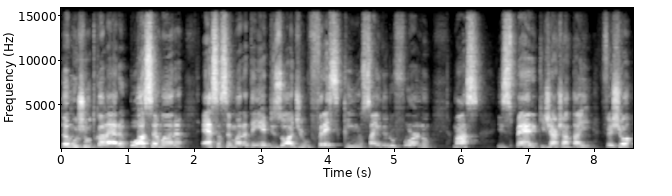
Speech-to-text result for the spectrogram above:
Tamo junto, galera. Boa semana. Essa semana tem episódio fresquinho saindo do forno, mas espere que já já tá aí. Fechou?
